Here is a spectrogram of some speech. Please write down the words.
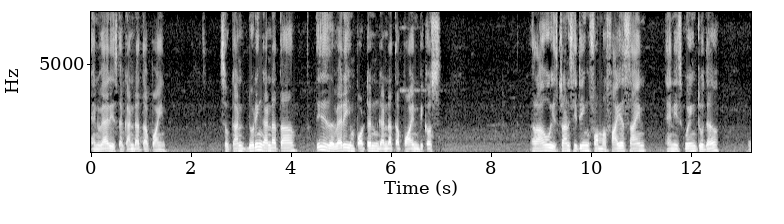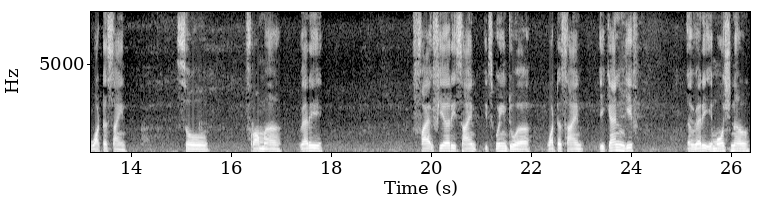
and where is the Gandata point? So during Gandata, this is a very important Gandata point because Rahu is transiting from a fire sign and is going to the water sign. So, from a very fiery sign, it's going to a water sign. It can give a very emotional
